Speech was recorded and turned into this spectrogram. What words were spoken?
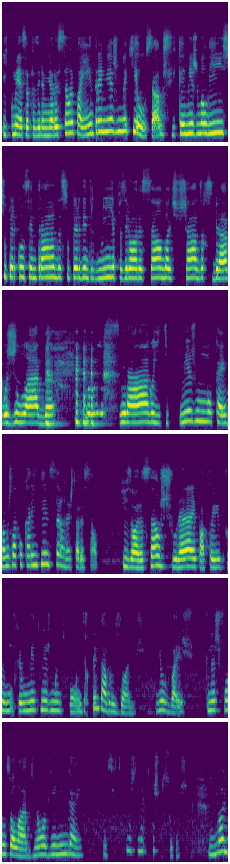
e começo a fazer a minha oração, epá, e entrei mesmo naquilo, sabes? Fiquei mesmo ali, super concentrada, super dentro de mim, a fazer a oração, de olhos fechados, a receber água gelada, eu a receber a água e tipo, mesmo, ok, vamos lá colocar a intenção nesta oração. Fiz a oração, chorei, pá, foi, foi, foi um momento mesmo muito bom. E de repente abro os olhos e eu vejo que nas fontes ao lado não havia ninguém. Eu disse, mas onde é que estão as pessoas? E olho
